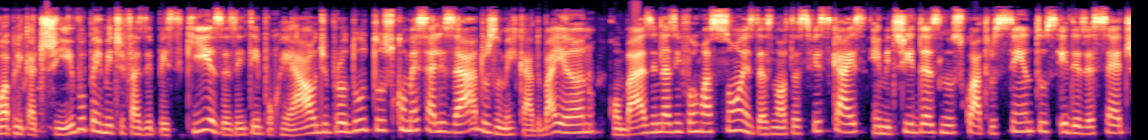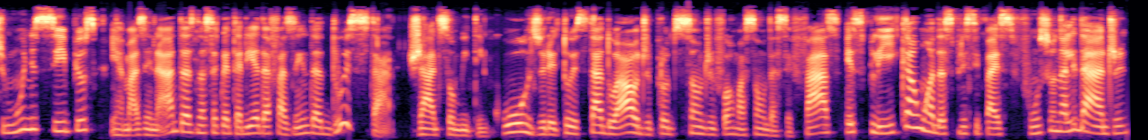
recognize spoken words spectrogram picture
O aplicativo permite fazer pesquisas em tempo real de produtos comercializados no mercado baiano, com base nas informações das notas fiscais emitidas nos 417 municípios e armazenadas na Secretaria da Fazenda do Estado. Jadson Bittencourt, diretor estadual de produção de informação da Cefaz, explica uma das principais funcionalidades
